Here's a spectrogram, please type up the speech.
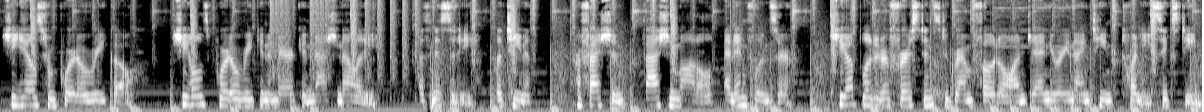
She hails from Puerto Rico. She holds Puerto Rican American nationality, ethnicity, Latina, profession, fashion model, and influencer. She uploaded her first Instagram photo on January 19, 2016.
